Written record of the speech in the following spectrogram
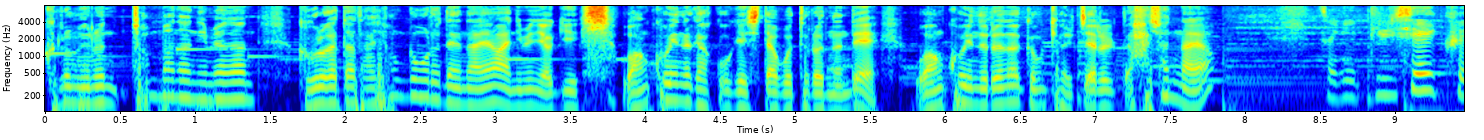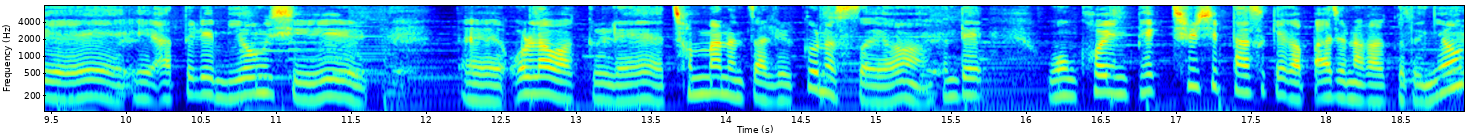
그러면은 천만 원이면은 그걸 갖다 다 현금으로 내나요? 아니면 여기 왕코인을 갖고 계시다고 들었는데 왕코인으로는 그럼 결제를 하셨나요? 저기 딜쉐이크에 예, 아틀리에 미용실 에, 올라왔길래 천만 원짜리를 끊었어요. 근데 원코인 175개가 빠져나갔거든요.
